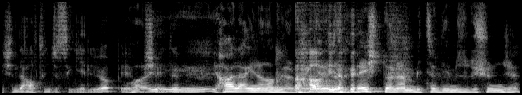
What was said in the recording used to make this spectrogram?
Şimdi altıncısı geliyor. Bir şeyde. Hala inanamıyorum. Yani 5 dönem bitirdiğimizi düşününce.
